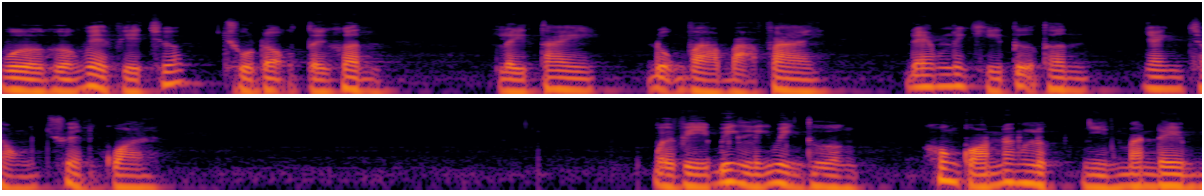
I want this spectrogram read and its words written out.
Vừa hướng về phía trước, chủ động tới gần, Lấy tay đụng vào bả vai. Đem linh khí tự thân nhanh chóng chuyển qua. Bởi vì binh lính bình thường Không có năng lực nhìn ban đêm,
